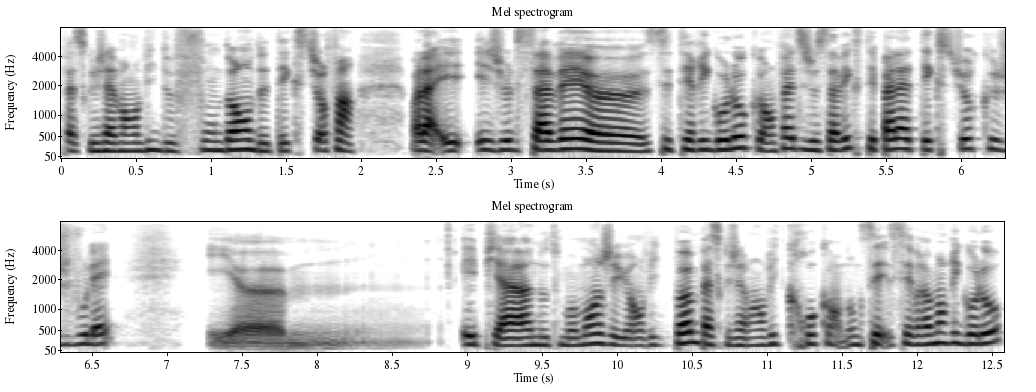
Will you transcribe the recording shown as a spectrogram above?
parce que j'avais envie de fondant, de texture. Enfin, voilà. Et, je le savais, c'était rigolo qu'en fait, je savais que c'était pas la texture que je voulais. Et, et puis à un autre moment, j'ai eu envie de pommes parce que j'avais envie de croquant. Donc c'est vraiment rigolo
